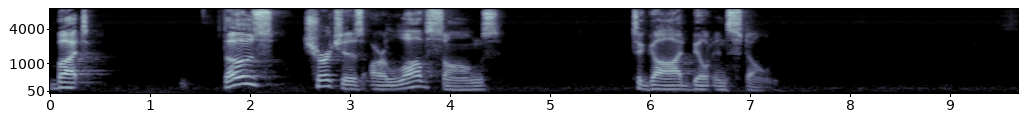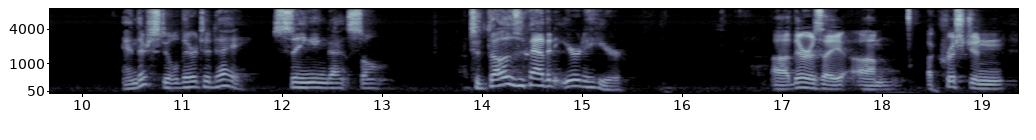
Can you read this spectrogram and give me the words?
But those churches are love songs to God built in stone. And they're still there today singing that song. To those who have an ear to hear, uh, there is a, um, a Christian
